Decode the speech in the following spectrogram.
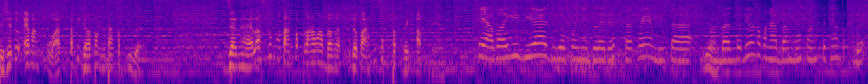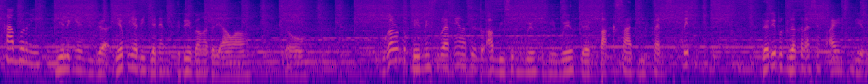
Biasanya itu emang kuat, tapi gampang ditangkap juga. Dan Hylos lu mau tangkap lama banget. Udah pasti sempet break up-nya. Ya apalagi dia juga punya Gladius Pathway yang bisa Iya. membantu dia untuk menambah movement speednya untuk be- kabur di sini. Healingnya juga. Dia punya regen yang gede banget dari awal. So, Bukan untuk damage rate-nya, tapi untuk abisin wave demi wave dan paksa defense split dari pergerakan SFI sendiri.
